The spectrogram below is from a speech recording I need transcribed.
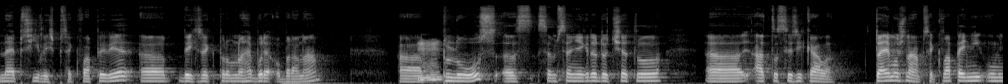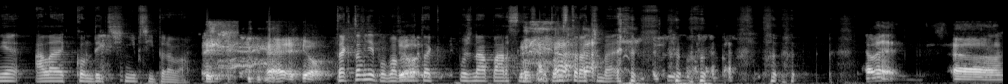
ne příliš překvapivě, eh, bych řekl, pro mnohé bude obrana, Mm-hmm. Plus eh, jsem se někde dočetl, eh, a to si říkala, to je možná překvapení u mě, ale kondiční příprava. jo. Tak to mě pobavilo, jo. tak možná pár slov o tom stračme. Ale uh,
